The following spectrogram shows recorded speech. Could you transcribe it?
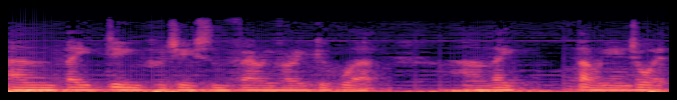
And they do produce some very very good work. Uh, they thoroughly enjoy it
